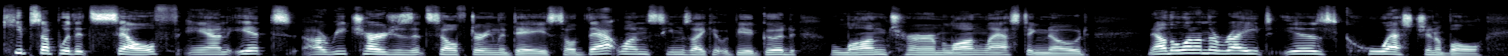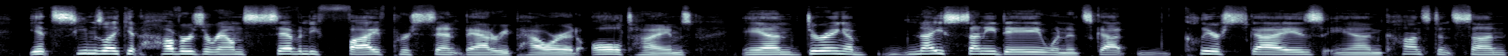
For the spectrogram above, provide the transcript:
keeps up with itself and it uh, recharges itself during the day. So that one seems like it would be a good long-term, long-lasting node. Now the one on the right is questionable. It seems like it hovers around 75% battery power at all times. And during a nice sunny day when it's got clear skies and constant sun,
